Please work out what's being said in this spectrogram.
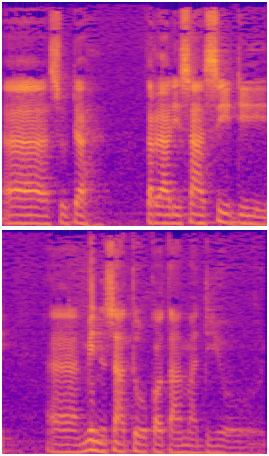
uh, sudah terrealisasi di uh, Min satu Kota Madiun.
